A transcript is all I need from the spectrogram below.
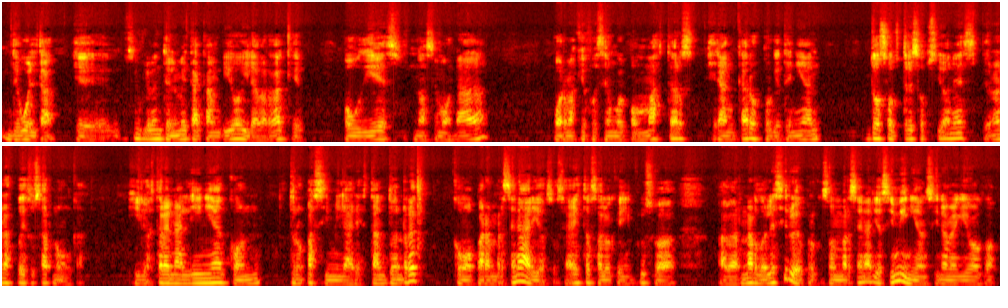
De vuelta, eh, simplemente el meta cambió y la verdad que POU 10 no hacemos nada. Por más que fuesen Weapon Masters, eran caros porque tenían dos o tres opciones, pero no las puedes usar nunca. Y los traen en línea con tropas similares, tanto en red como para mercenarios. O sea, esto es algo que incluso a, Bernardo le sirve porque son mercenarios y minions, si no me equivoco.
